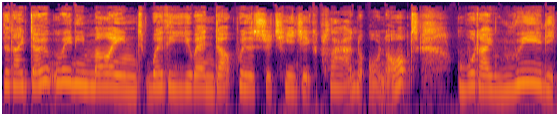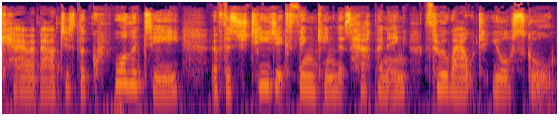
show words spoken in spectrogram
that I don't really mind whether you end up with a strategic plan or not. What I really care about is the quality of the strategic thinking that's happening throughout your school.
